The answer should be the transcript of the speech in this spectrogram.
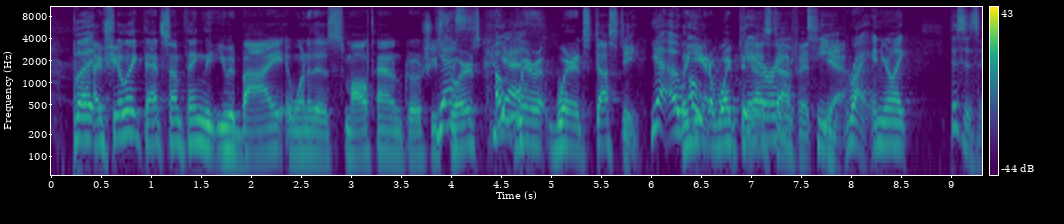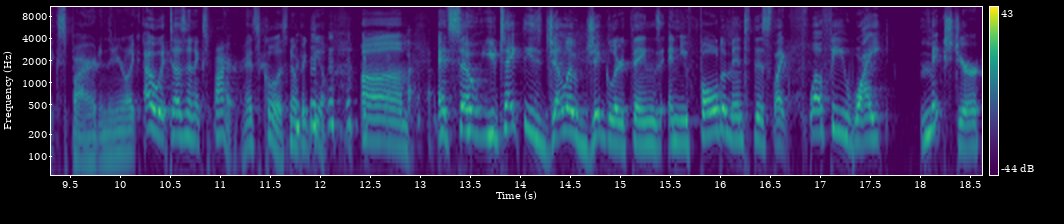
but I feel like that's something that you would buy at one of those small town grocery Yes. stores Oh, Yes. where where it's dusty. yeah, oh, like you oh, got to wipe the dust off it. Yeah, right. And you're like, this is expired, and then you're like, oh, it doesn't expire. It's cool. It's no big deal. um, and so you take these Jello jiggler things and you fold them into this like fluffy white mixture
